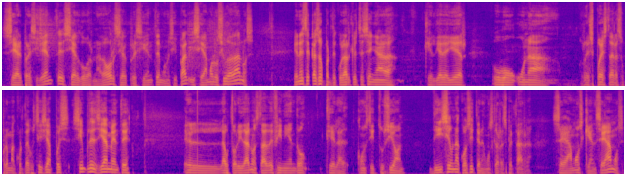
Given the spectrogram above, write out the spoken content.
sea el presidente, sea el gobernador, sea el presidente municipal y seamos los ciudadanos. En este caso particular que usted señala que el día de ayer hubo una respuesta de la Suprema Corte de Justicia, pues simple y sencillamente el, la autoridad nos está definiendo que la constitución dice una cosa y tenemos que respetarla, seamos quien seamos.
